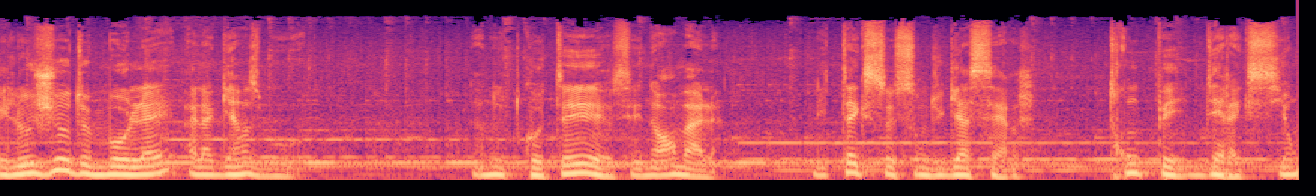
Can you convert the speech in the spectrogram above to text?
et le jeu de mollet à la Gainsbourg. D'un autre côté, c'est normal. Les textes sont du gars Serge. Trompé d'érection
